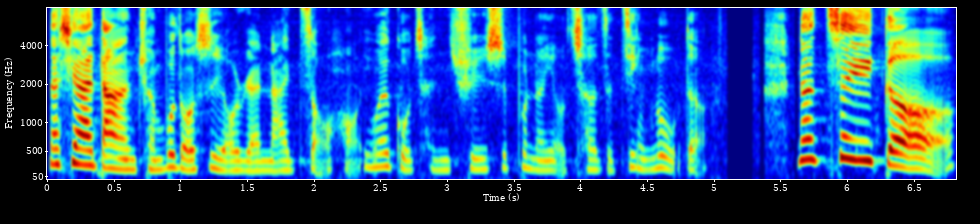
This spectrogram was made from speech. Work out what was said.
那现在当然全部都是由人来走哈，因为古城区是不能有车子进入的。那这一个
